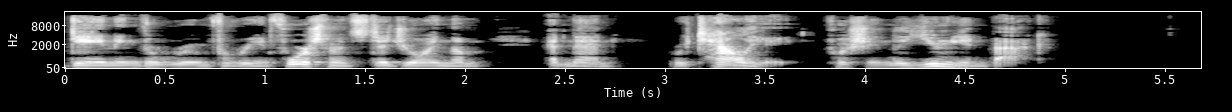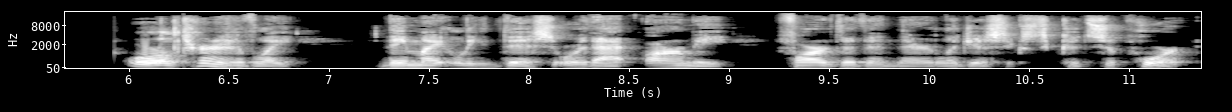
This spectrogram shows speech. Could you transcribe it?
gaining the room for reinforcements to join them, and then retaliate, pushing the Union back. Or alternatively, they might lead this or that army farther than their logistics could support,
